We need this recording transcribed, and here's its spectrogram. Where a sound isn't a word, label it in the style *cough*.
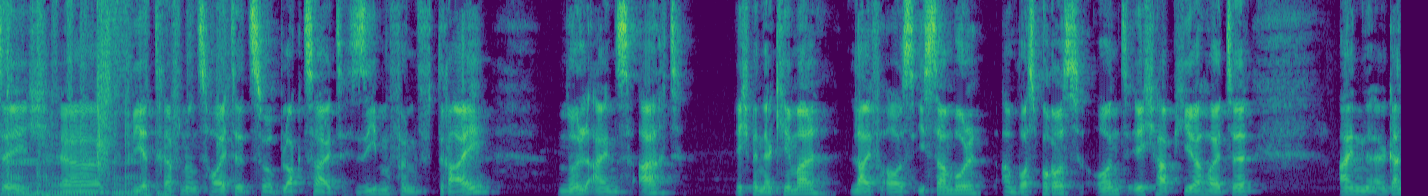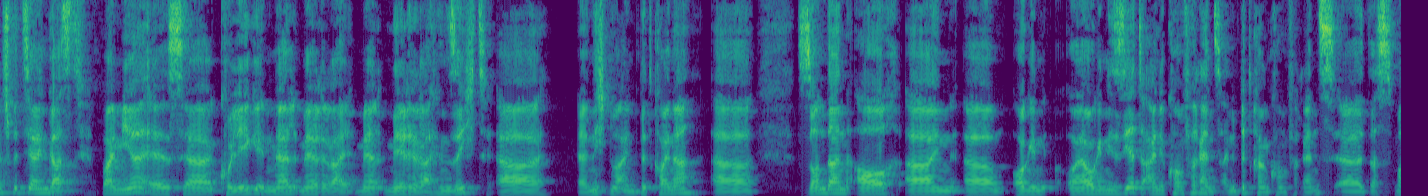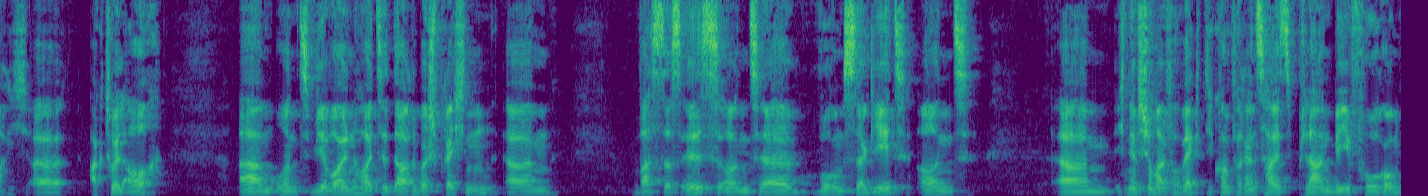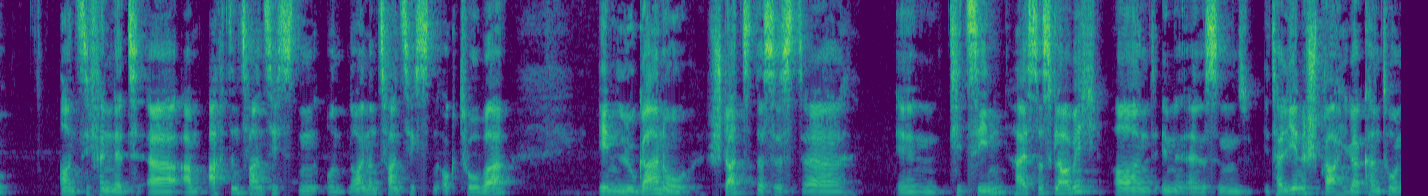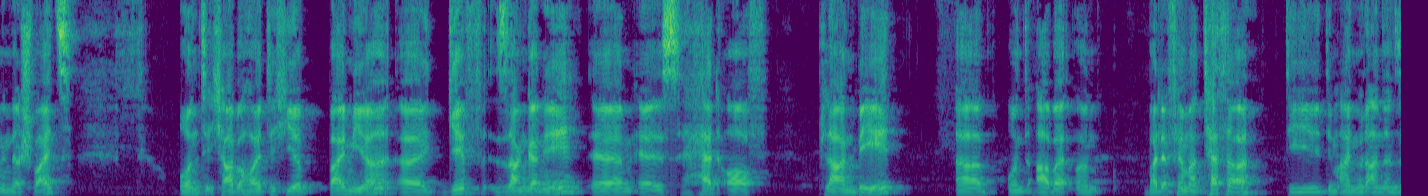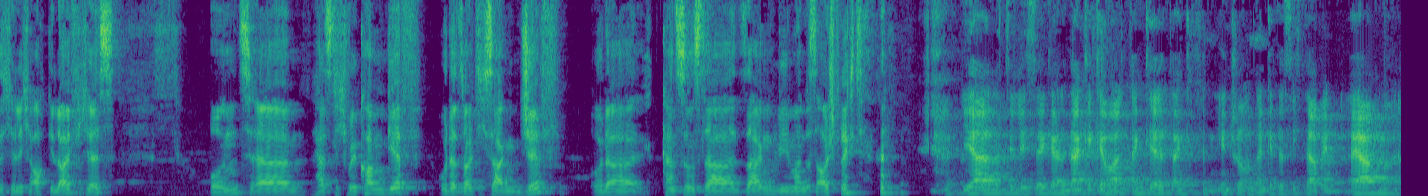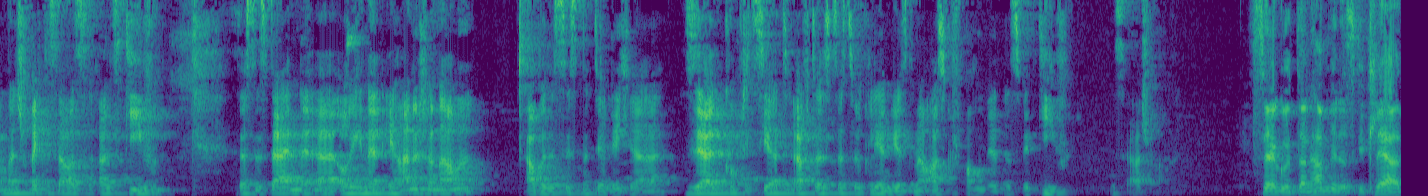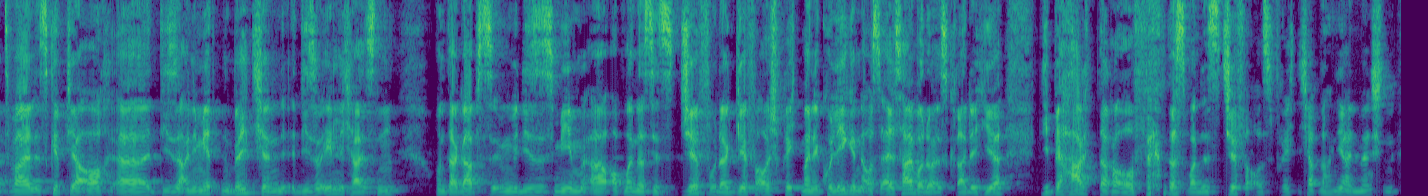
21. Äh, wir treffen uns heute zur Blockzeit 753 018. Ich bin der Kemal, live aus Istanbul am Bosporus und ich habe hier heute einen äh, ganz speziellen Gast bei mir. Er ist äh, Kollege in mehr, mehrerer, mehr, mehrerer Hinsicht, nicht nur ein Bitcoiner, sondern auch ein ähm, organ organisiert eine Konferenz, eine Bitcoin-Konferenz. Das mache ich aktuell auch. Ähm, und wir wollen heute darüber sprechen, ähm, was das ist und äh, worum es da geht. Und ähm, ich nehme es schon mal vorweg, die Konferenz heißt Plan B Forum und sie findet äh, am 28. und 29. Oktober in Lugano statt. Das ist äh, in Tizin heißt das, glaube ich, und es ist ein italienischsprachiger Kanton in der Schweiz. Und ich habe heute hier bei mir äh, Giv Sangane. Ähm, er ist Head of Plan B äh, und aber und bei der Firma Tether, die dem einen oder anderen sicherlich auch geläufig ist. Und äh, herzlich willkommen, Giv. Oder sollte ich sagen Jiff? Oder kannst du uns da sagen, wie man das ausspricht? *laughs* Ja, natürlich, sehr gerne. Danke, Kemal. Danke, danke für den Intro und danke, dass ich da bin. Ja, man spricht es aus als Giv. Das ist ein äh, originell iranischer Name, aber das ist natürlich äh, sehr kompliziert, öfters das zu erklären, wie es genau ausgesprochen wird. Das wird Giv, diese Aussprache. Sehr gut, dann haben wir das geklärt, weil es gibt ja auch äh, diese animierten Bildchen, die so ähnlich heißen. Und da gab es irgendwie dieses Meme, äh, ob man das jetzt GIF oder GIF ausspricht. Meine Kollegin aus El Salvador ist gerade hier, die beharrt darauf, *laughs* dass man es GIF ausspricht. Ich habe noch nie einen Menschen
